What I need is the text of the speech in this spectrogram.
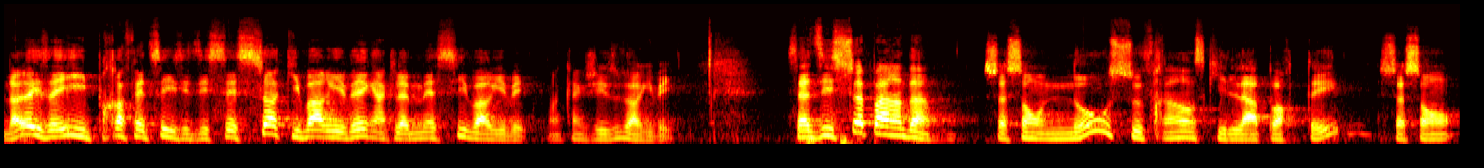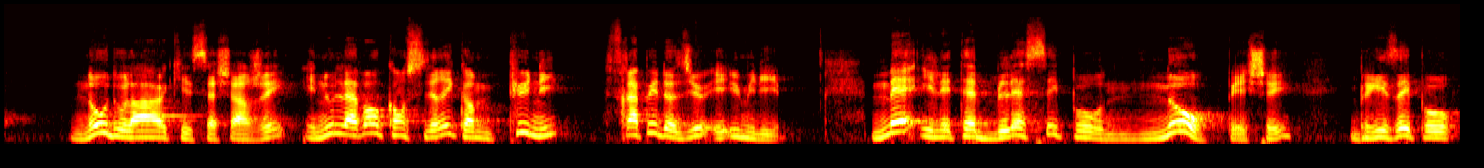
là, Ésaïe, il prophétise, il dit, c'est ça qui va arriver quand le Messie va arriver, donc quand Jésus va arriver. Ça dit, cependant, ce sont nos souffrances qu'il a portées, ce sont nos douleurs qu'il s'est chargé, et nous l'avons considéré comme puni, frappé de Dieu et humilié. Mais il était blessé pour nos péchés, brisé pour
